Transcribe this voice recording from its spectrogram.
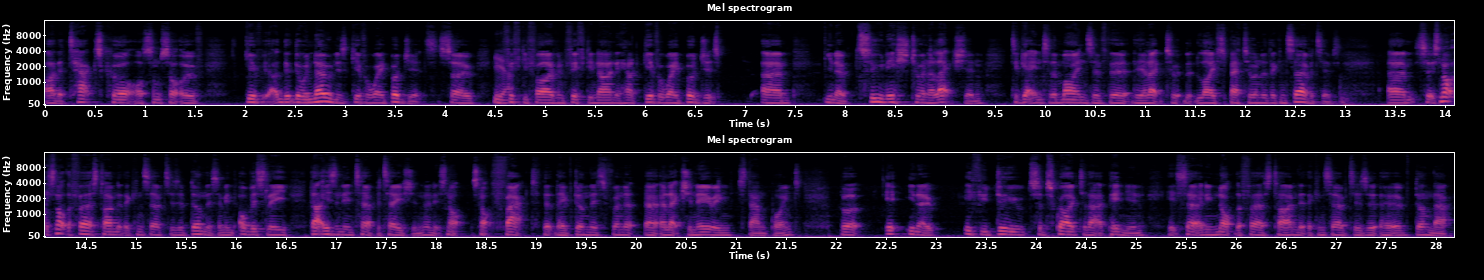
either tax cut or some sort of give. They were known as giveaway budgets. So in yeah. 55 and 59, they had giveaway budgets um, you know, soonish to an election to get into the minds of the, the electorate that life's better under the Conservatives. Um, so it's not it's not the first time that the Conservatives have done this. I mean, obviously that is an interpretation, and it's not it's not fact that they've done this from an uh, electioneering standpoint. But it, you know, if you do subscribe to that opinion, it's certainly not the first time that the Conservatives have done that.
